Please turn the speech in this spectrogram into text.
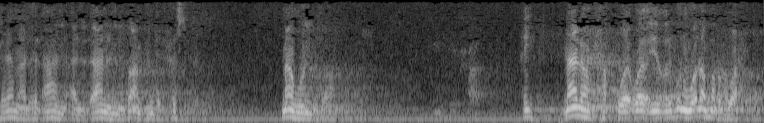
كلام على الآن الآن النظام عند الحسبة. ما هو النظام؟ أي ما لهم حق ويضربون ولا مرة واحدة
